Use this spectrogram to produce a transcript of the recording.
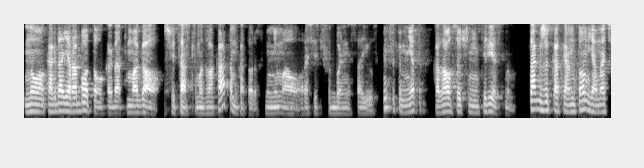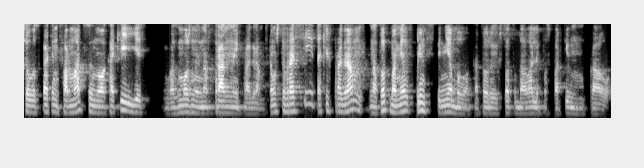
Но когда я работал, когда помогал швейцарским адвокатам, которых нанимал Российский футбольный союз, в принципе, мне это казалось очень интересным. Так же, как и Антон, я начал искать информацию, ну а какие есть возможно, иностранные программы. Потому что в России таких программ на тот момент, в принципе, не было, которые что-то давали по спортивному праву.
